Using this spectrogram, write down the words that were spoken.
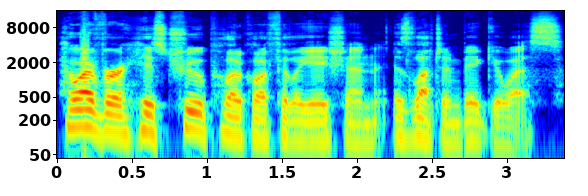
However, his true political affiliation is left ambiguous.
